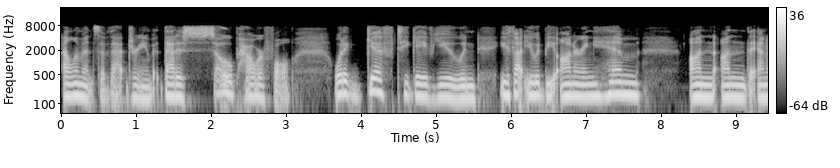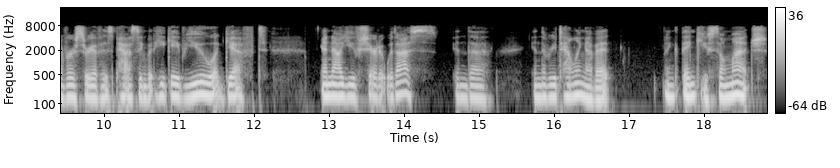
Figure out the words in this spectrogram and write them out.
elements of that dream. But that is so powerful what a gift he gave you and you thought you would be honoring him on on the anniversary of his passing but he gave you a gift and now you've shared it with us in the in the retelling of it. Thank, thank you so much.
